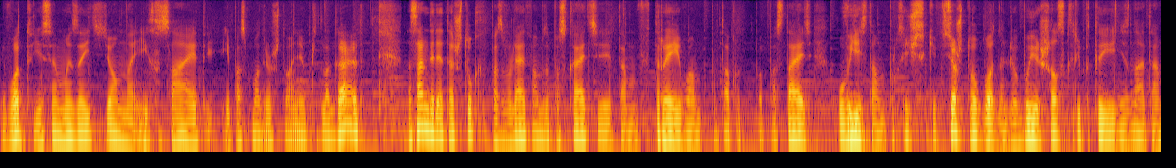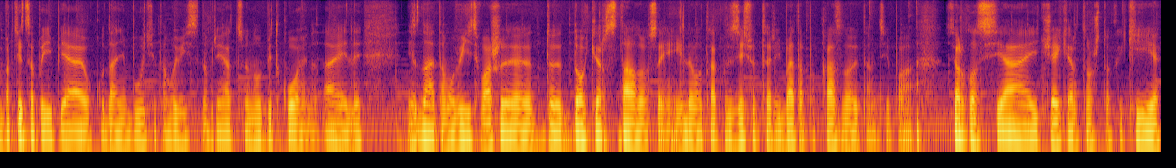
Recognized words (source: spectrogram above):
И вот, если мы зайдем на их сайт и посмотрим, что они предлагают, на самом деле эта штука позволяет вам запускать и там в трей вам вот так вот поставить, увидеть там практически все, что угодно, любые shell скрипты, не знаю, там обратиться по API куда-нибудь и там вывести, например, цену биткоина, да, или, не знаю, там увидеть ваши докер статусы, или вот как вот здесь вот ребята показывают там типа Circle CI и чекер о том, что какие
